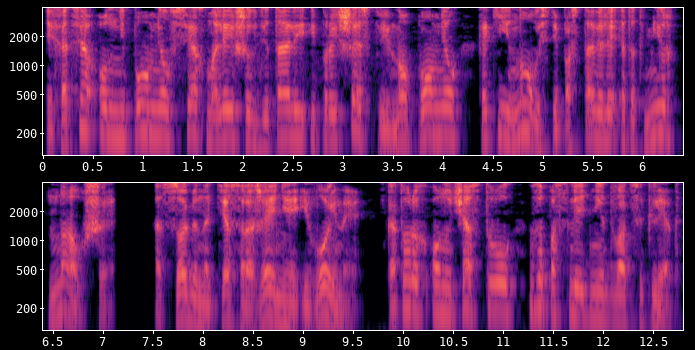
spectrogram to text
И хотя он не помнил всех малейших деталей и происшествий, но помнил, какие новости поставили этот мир на уши, Особенно те сражения и войны, в которых он участвовал за последние 20 лет.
